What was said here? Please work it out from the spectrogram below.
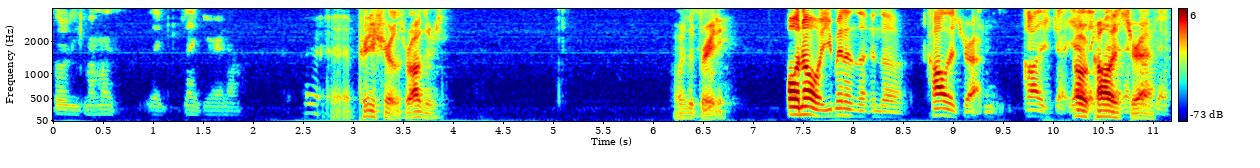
totally my mind's like blanking right now. uh, pretty sure it was Rodgers. Or was it Brady? Oh no, you meant in the in the college draft. College draft. Oh, the college NFL draft.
